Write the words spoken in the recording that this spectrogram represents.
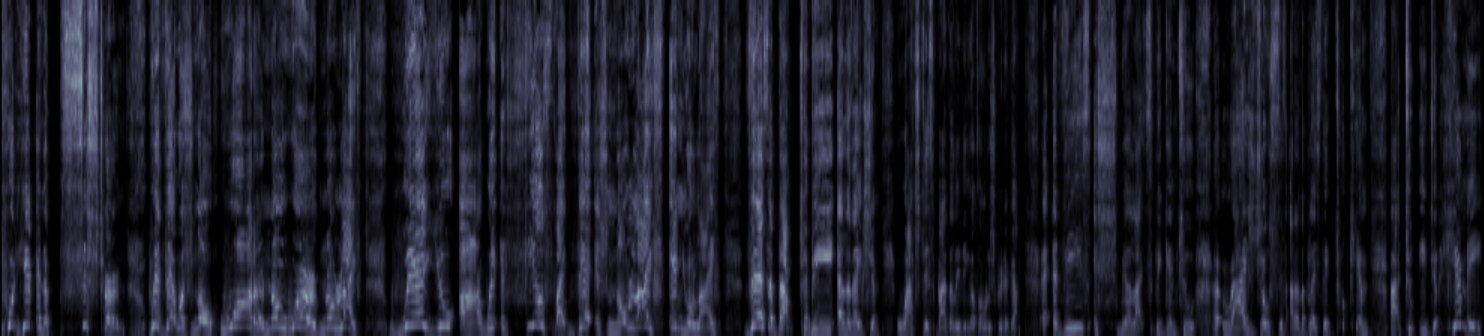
put him in a cistern where there was no water, no word, no life, where you are, where it feels like there is no life in your life, there's about to be elevation. Watch this by the leading of the Holy Spirit of God. Uh, these Ishmaelites begin to uh, rise Joseph out of the place. They took him uh, to Egypt. Hear me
